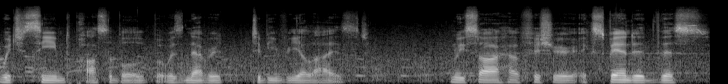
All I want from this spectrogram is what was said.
which seemed possible but was never to be realized. And we saw how Fisher expanded this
